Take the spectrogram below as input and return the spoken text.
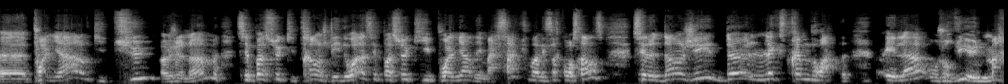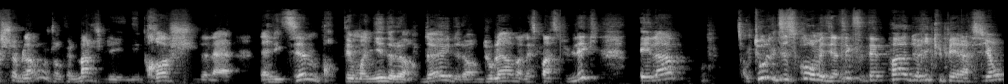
euh, poignardent, qui tuent un jeune homme, c'est pas ceux qui tranchent des doigts, c'est pas ceux qui poignardent et massacrent dans les circonstances, c'est le danger de l'extrême droite. Et là, aujourd'hui, il y a une marche blanche, donc une marche des, des proches de la, de la victime pour témoigner de leur deuil, de leur douleur dans l'espace public. Et là, tout le discours médiatique, c'était pas de récupération,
